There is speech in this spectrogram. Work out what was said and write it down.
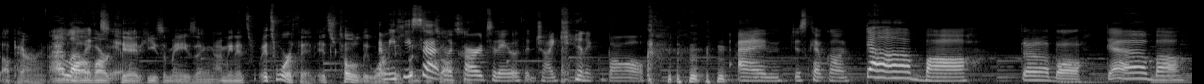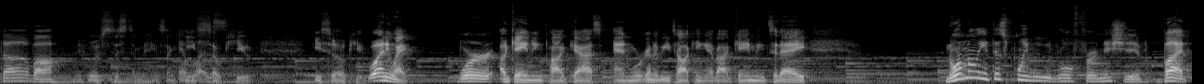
a parent. I, I love love, it our too. kid. He's amazing. I mean, it's it's worth it. It's totally worth it. I mean, he sat in the car today with a gigantic ball and just kept going, da ba, Da ball. da ba. da ball. It was just amazing. It He's was. so cute. He's so cute. Well, anyway, we're a gaming podcast, and we're going to be talking about gaming today. Normally, at this point, we would roll for initiative, but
